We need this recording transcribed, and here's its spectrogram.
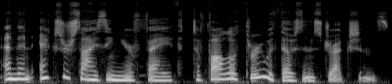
and then exercising your faith to follow through with those instructions.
